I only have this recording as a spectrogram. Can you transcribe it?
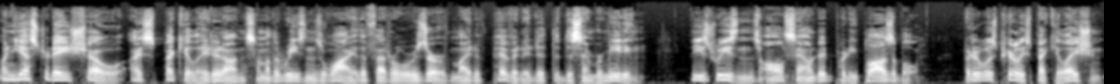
On yesterday's show, I speculated on some of the reasons why the Federal Reserve might have pivoted at the December meeting. These reasons all sounded pretty plausible, but it was purely speculation.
